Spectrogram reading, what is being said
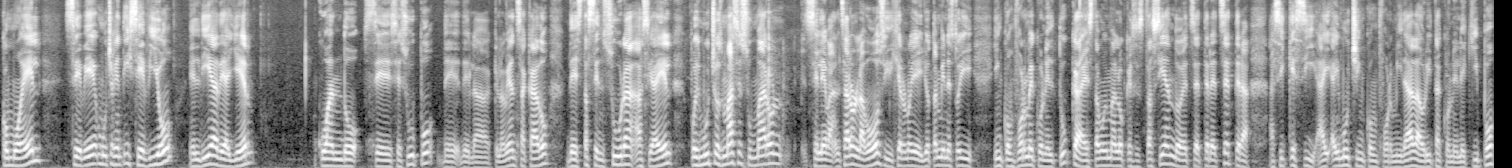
como él se ve mucha gente y se vio el día de ayer cuando se, se supo de, de, la que lo habían sacado de esta censura hacia él, pues muchos más se sumaron se levantaron la voz y dijeron, oye, yo también estoy inconforme con el Tuca, está muy mal lo que se está haciendo, etcétera, etcétera. Así que sí, hay, hay mucha inconformidad ahorita con el equipo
